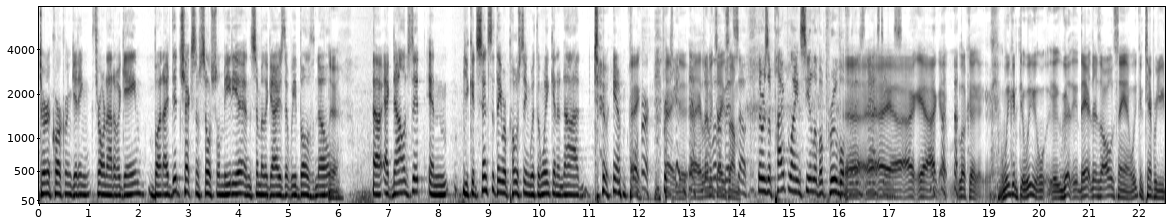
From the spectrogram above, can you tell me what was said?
Turner Corcoran getting thrown out of a game, but I did check some social media and some of the guys that we both know. Yeah uh, acknowledged it, and you could sense that they were posting with a wink and a nod to him. For, hey, for hey, dude, hey let me tell you bit. something. So there was a pipeline seal of approval for uh, this nastiness. Uh, yeah, I, look, uh, we can we there, there's an old saying: we can temper you.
